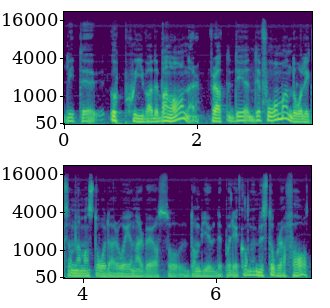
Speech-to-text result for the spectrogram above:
lite uppskivade bananer. För att det, det, får man då liksom när man står där och är nervös och de bjuder på det. Kommer med stora fat.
